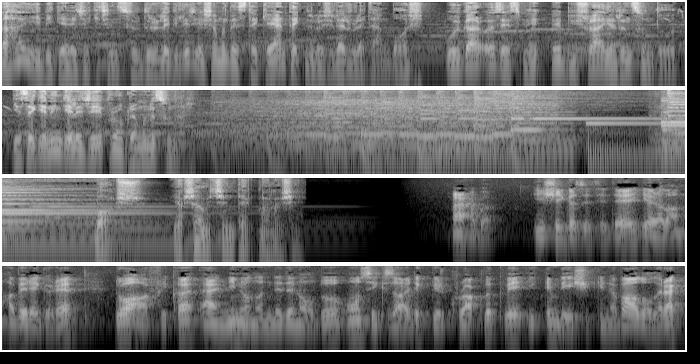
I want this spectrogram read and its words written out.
Daha iyi bir gelecek için sürdürülebilir yaşamı destekleyen teknolojiler üreten Boş, Uygar Özesmi ve Büşra Yarın sunduğu Gezegenin Geleceği programını sunar. Boş, yaşam için teknoloji. Merhaba, Yeşil Gazete'de yer alan habere göre Doğu Afrika El Nino'nun neden olduğu 18 aylık bir kuraklık ve iklim değişikliğine bağlı olarak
